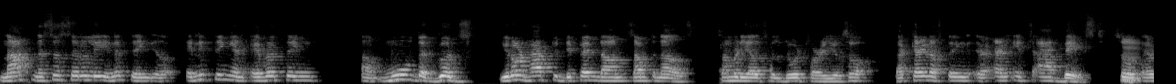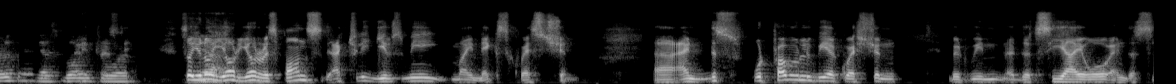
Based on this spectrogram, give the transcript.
Not necessarily anything, anything and everything uh, move the goods. You don't have to depend on something else. Somebody else will do it for you. So that kind of thing, uh, and it's app based. So mm. everything is going toward. So you yeah. know your your response actually gives me my next question, uh, and this would probably be a question between the CIO and the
